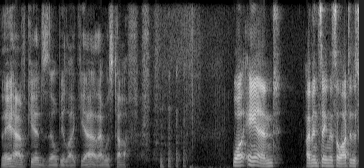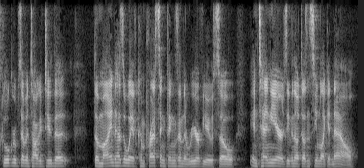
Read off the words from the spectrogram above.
they have kids, they'll be like, yeah, that was tough. Well, and I've been saying this a lot to the school groups I've been talking to. The the mind has a way of compressing things in the rear view. So in ten years, even though it doesn't seem like it now,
